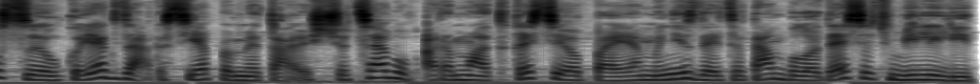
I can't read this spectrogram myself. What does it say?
посилку. Як зараз я пам'ятаю, що це був аромат Касіопея. Мені здається, там було 10 мл.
